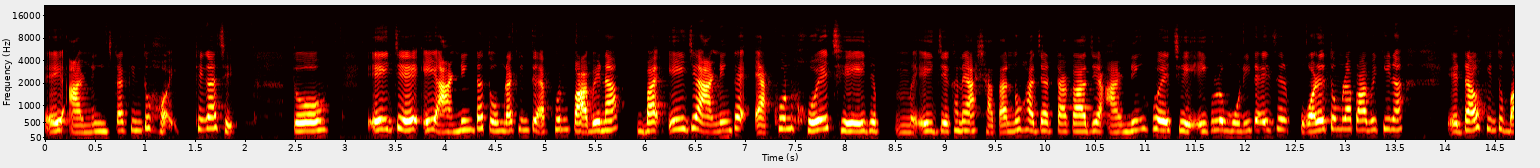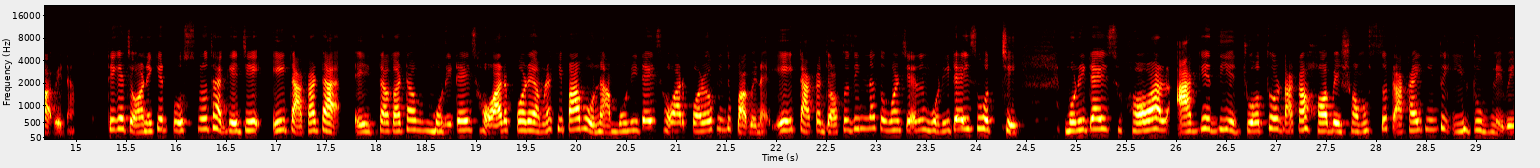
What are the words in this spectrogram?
এই আর্নিংসটা কিন্তু হয়, ঠিক আছে? তো এই যে, এই আর্নিংটা তোমরা কিন্তু এখন পাবে না বা এই যে আর্নিংটা এখন হয়েছে, এই যে এই যেখানে সাতান্ন হাজার টাকা যে আর্নিং হয়েছে এগুলো মনিটাইজের পরে তোমরা পাবে কিনা এটাও কিন্তু পাবে না। ঠিক আছে? অনেকের প্রশ্ন থাকে যে, এই টাকাটা এই টাকাটা মনিটাইজ হওয়ার পরে আমরা কি পাবো? না মনিটাইজ হওয়ার পরেও কিন্তু পাবে না। এই টাকা, যতদিন না তোমার চ্যানেল মনিটাইজ হচ্ছে মনিটাইজ হওয়ার আগে দিয়ে যত টাকা হবে, সমস্ত টাকাই কিন্তু ইউটিউব নেবে।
